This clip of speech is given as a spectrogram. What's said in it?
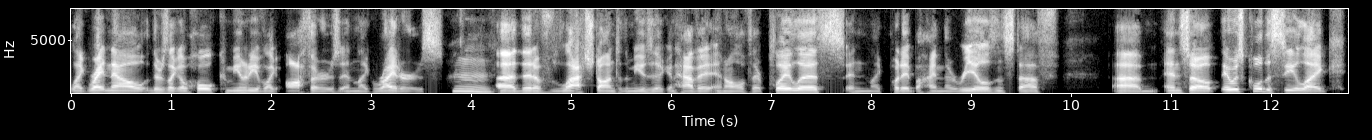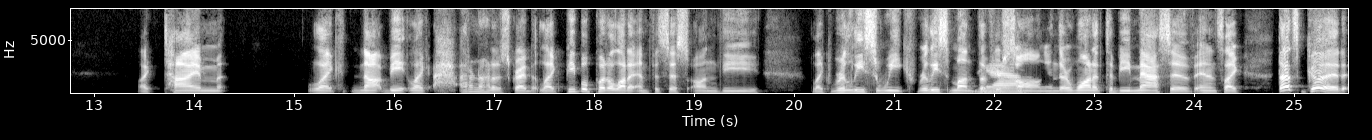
like right now there's like a whole community of like authors and like writers Hmm. uh, that have latched onto the music and have it in all of their playlists and like put it behind their reels and stuff. Um, and so it was cool to see like like time like not be like I don't know how to describe it. Like people put a lot of emphasis on the like release week, release month of your song, and they want it to be massive. And it's like that's good,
